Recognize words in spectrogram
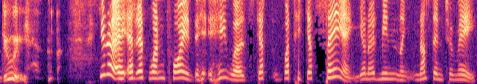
do we? you know, at, at one point he, he was just what he just saying, you know, it mean like nothing to me.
